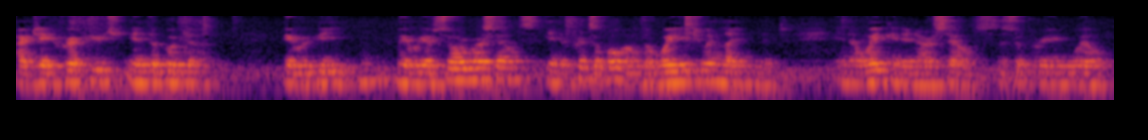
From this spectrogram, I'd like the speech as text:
I take refuge in the Buddha. May we be, may we absorb ourselves in the principle of the way to enlightenment and awaken in ourselves the supreme will.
